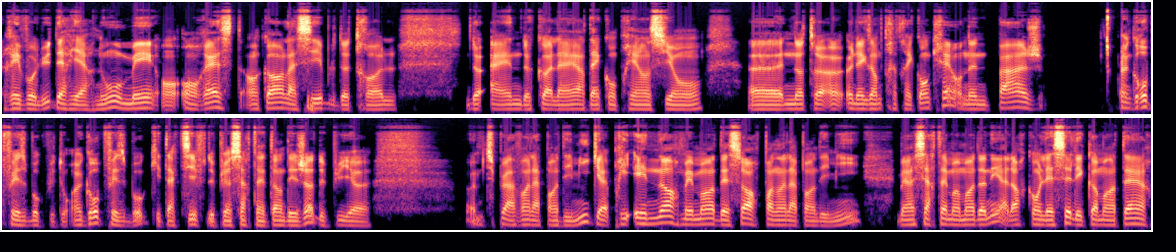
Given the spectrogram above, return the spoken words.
révolue derrière nous, mais on, reste encore la cible de trolls, de haine, de colère, d'incompréhension. Euh, notre un, exemple très très concret, on a une page un groupe Facebook plutôt, un groupe Facebook qui est actif depuis un certain temps déjà, depuis euh, un petit peu avant la pandémie, qui a pris énormément d'essor pendant la pandémie, mais à un certain moment donné, alors qu'on laissait les commentaires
